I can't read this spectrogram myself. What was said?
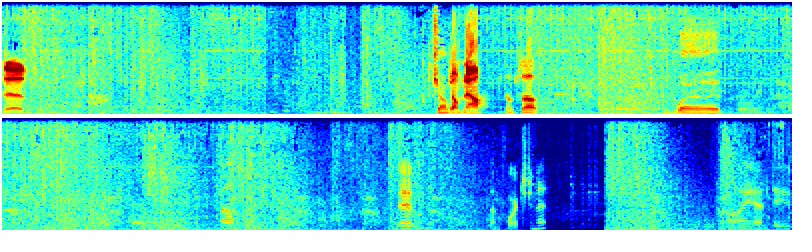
Dead. Jump. Jump now. Jumps up. What? Oh. Ooh. Unfortunate. Oh yeah, dude.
